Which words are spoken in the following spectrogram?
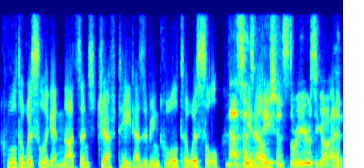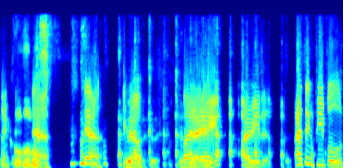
cool to whistle again. Not since Geoff Tate has it been cool to whistle. Not since You know? Patience three years ago had it been cool. to Yeah. whistle. Yeah, you know. But uh, hey, I mean, I think people.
